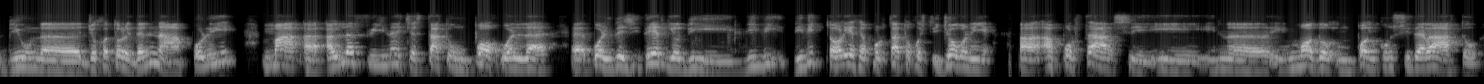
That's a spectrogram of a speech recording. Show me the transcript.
di un uh, giocatore del Napoli, ma uh, alla fine c'è stato un po' quel, uh, quel desiderio di, di, di, vittoria che ha portato questi giovani a, a portarsi in, in, modo un po' inconsiderato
